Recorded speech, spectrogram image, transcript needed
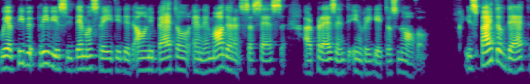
we have pre previously demonstrated that only battle and a modern success are present in Righetto's novel. In spite of that,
